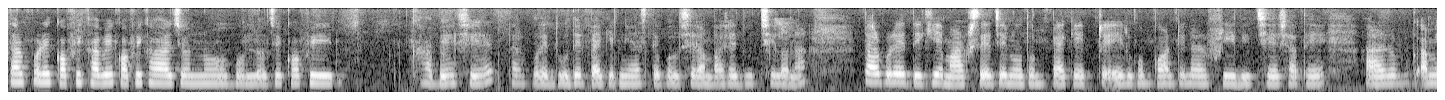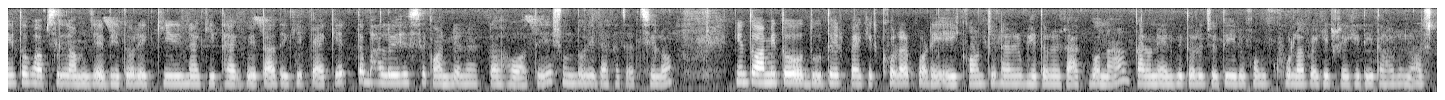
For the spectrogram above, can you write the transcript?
তারপরে কফি খাবে। কফি খাওয়ার জন্য বলল যে কফি খাবে সে। তারপরে দুধের প্যাকেট নিয়ে আসতে বলছিলাম, বাসায় দুধ ছিল না। তারপরে দেখিয়ে মার্কসের যে নতুন প্যাকেট, এরকম কন্টেনার ফ্রি দিচ্ছে সাথে। আর আমি তো ভাবছিলাম যে ভেতরে কী না কী থাকবে তা দেখি প্যাকেটটা ভালোই এসেছে কন্টেনারটা হওয়াতে, সুন্দরই দেখা যাচ্ছিল। কিন্তু আমি তো দুধের প্যাকেট খোলার পরে এই কন্টেনারের ভেতরে রাখব না, কারণ এর ভিতরে যদি এরকম খোলা প্যাকেট রেখে দিই তাহলে নষ্ট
